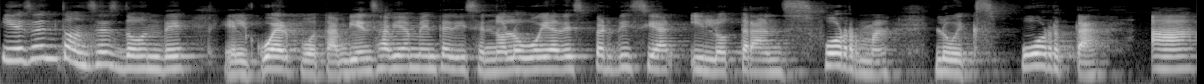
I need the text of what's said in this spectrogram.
Y es entonces donde el cuerpo también sabiamente dice, no lo voy a desperdiciar y lo transforma, lo exporta a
